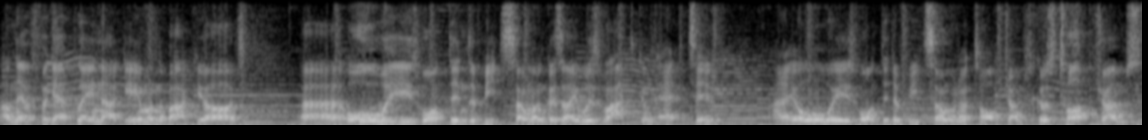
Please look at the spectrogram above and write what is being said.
I'll never forget playing that game on the backyard. Uh, always wanting to beat someone because I was that competitive. And I always wanted to beat someone at top trumps because top trumps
